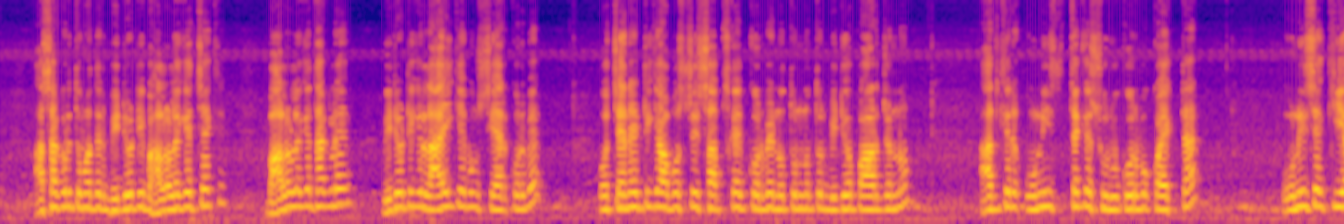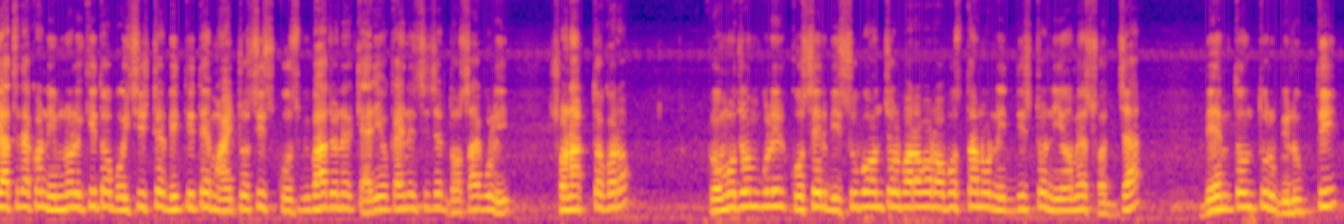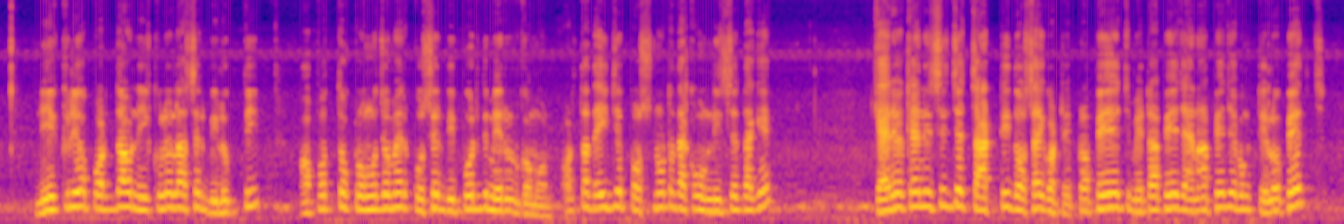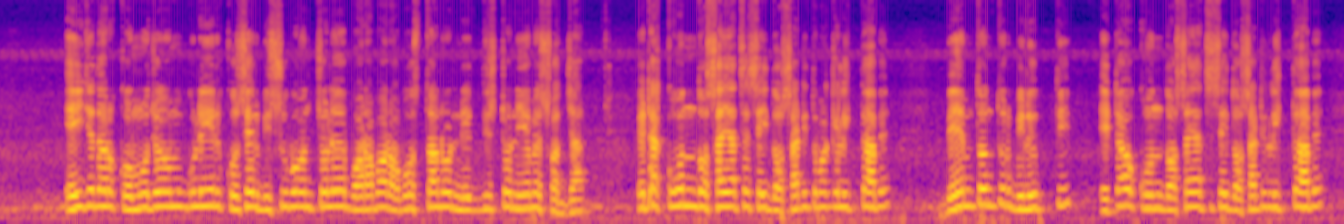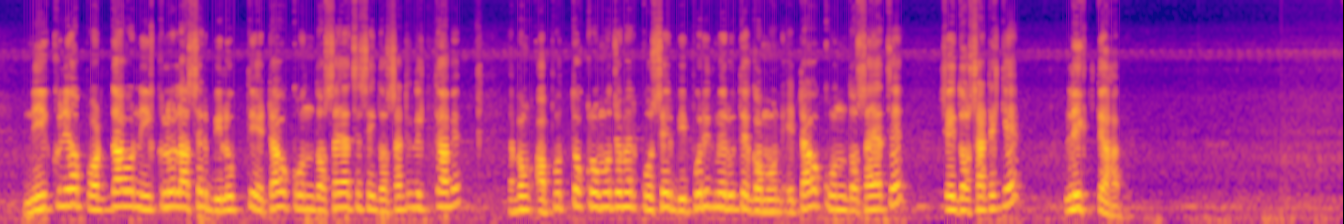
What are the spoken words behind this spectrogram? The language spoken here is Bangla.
আশা করি তোমাদের ভিডিওটি ভালো লেগেছে। ভালো লেগে থাকলে ভিডিওটিকে লাইক এবং শেয়ার করবে ও চ্যানেলটিকে অবশ্যই সাবস্ক্রাইব করবে নতুন নতুন ভিডিও পাওয়ার জন্য। আজকের উনিশ থেকে শুরু করব কয়েকটা। উনিশে কি আছে দেখো, নিম্নলিখিত বৈশিষ্ট্যের ভিত্তিতে মাইটোসিস কোষ বিভাজনের ক্যারিওকাইনেসিসের দশাগুলি শনাক্ত করো। ক্রোমোজোমগুলির কোষের বিষুব অঞ্চল বরাবর অবস্থান ও নির্দিষ্ট নিয়মে সজ্জা। বেমতন্তুর বিলুপ্তি, নিউক্লিয় পর্দা ও নিউক্লিওলাসের বিলুপ্তি, অপত্য ক্রোমোজোমের কোষের বিপরীত মেরুর গমন। অর্থাৎ এই যে প্রশ্নটা দেখো উনিশের দাগে, ক্যারিওকাইনেসিস যে চারটি দশায় ঘটে, প্রফেজ, মেটাফেজ, অ্যানাফেজ এবং টেলোফেজ এই যে ধর ক্রোমোজোমগুলির কোষের বিষুব অঞ্চলে বরাবর অবস্থান ও নির্দিষ্ট নিয়মে সজ্জা, এটা কোন দশায় আছে সেই দশাটি তোমাকে লিখতে হবে। বেমতন্তুর বিলুপ্তি, এটাও কোন দশায় আছে সেই দশাটি লিখতে হবে। নিউক্লিয় পর্দা ও নিউক্লিওলাসের বিলুপ্তি, এটাও কোন দশায় আছে সেই দশাটি লিখতে হবে। এবং অপত্য ক্রোমোজোমের কোষের বিপরীত মেরুতে গমন, এটাও কোন দশায় আছে সেই দশাটিকে লিখতে হবে।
